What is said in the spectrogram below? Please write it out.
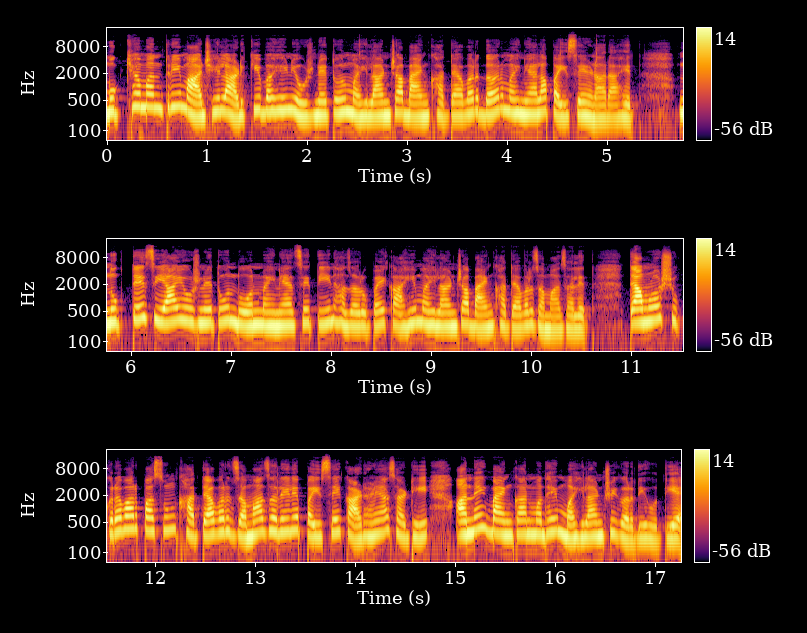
मुख्यमंत्री माझी लाडकी बहीण योजनेतून महिलांच्या बँक खात्यावर दर महिन्याला पैसे येणार आहेत. नुकतेच या योजनेतून दोन महिन्याचे तीन हजार रुपये काही महिलांच्या बँक खात्यावर जमा झालेत. त्यामुळं शुक्रवारपासून खात्यावर जमा झालेले पैसे काढण्यासाठी अनेक बँकांमध्ये महिलांची गर्दी होतीये.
